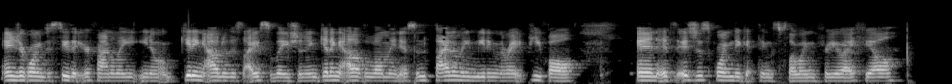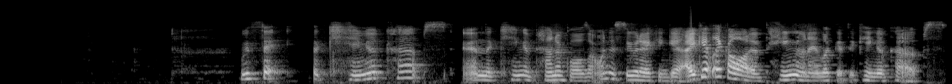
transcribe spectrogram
And you're going to see that you're finally you know getting out of this isolation and getting out of the loneliness and finally meeting the right people. And it's, it's just going to get things flowing for you i feel. With the, the king of cups and the king of pentacles i want to see what i can get. I get like a lot of pain when i look at the king of cups.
